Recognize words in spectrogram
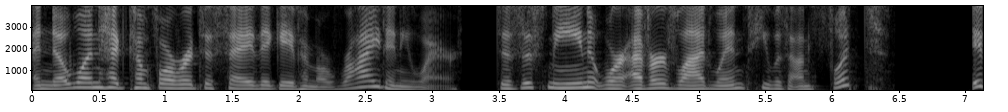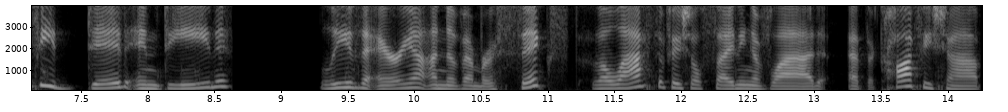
and no one had come forward to say they gave him a ride anywhere. Does this mean wherever Vlad went, he was on foot? If he did indeed leave the area on November 6th, the last official sighting of Vlad at the coffee shop,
